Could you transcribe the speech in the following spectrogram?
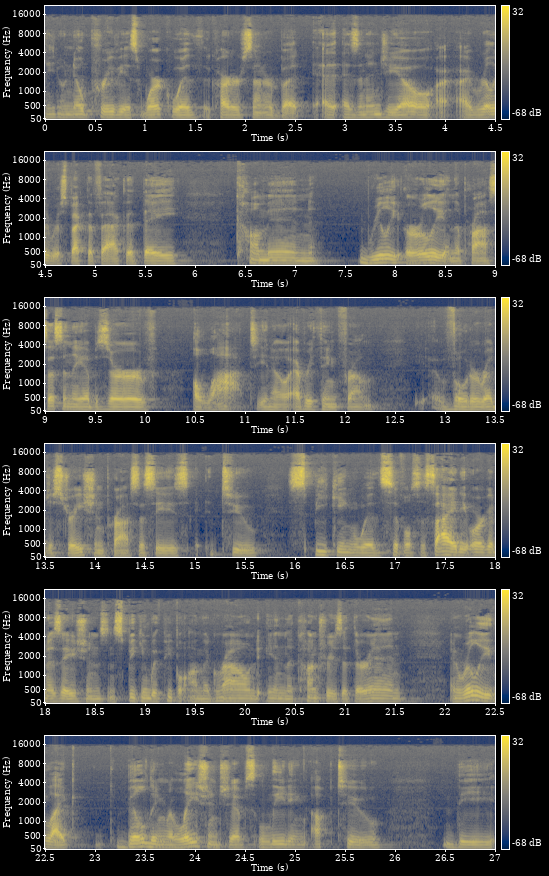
you know no previous work with the Carter Center, but as an NGO, I really respect the fact that they come in really early in the process and they observe a lot. You know everything from voter registration processes to speaking with civil society organizations and speaking with people on the ground in the countries that they're in, and really like building relationships leading up to the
